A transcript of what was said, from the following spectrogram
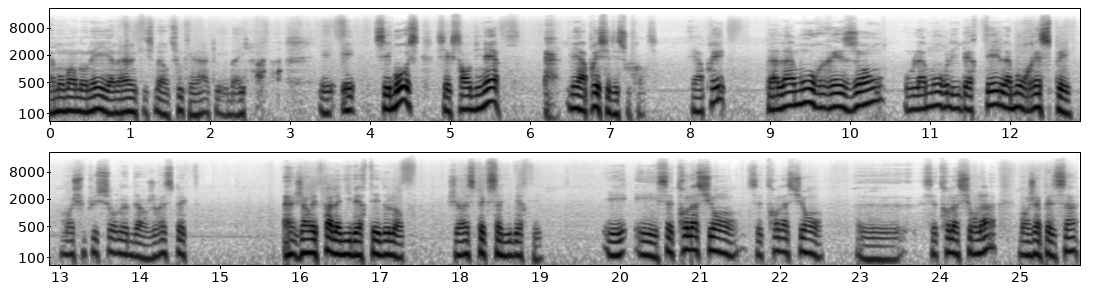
À un moment donné, il y en a un qui se met en dessous, qui est là, qui. Et, et c'est beau, c'est extraordinaire, mais après, c'est des souffrances. Et après, tu as l'amour-raison ou l'amour-liberté, l'amour-respect. Moi, je suis plus sûr là-dedans. Je respecte. J'enlève pas la liberté de l'autre. Je respecte sa liberté. Et, cette relation, cette relation, euh, cette relation-là, moi j'appelle ça,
